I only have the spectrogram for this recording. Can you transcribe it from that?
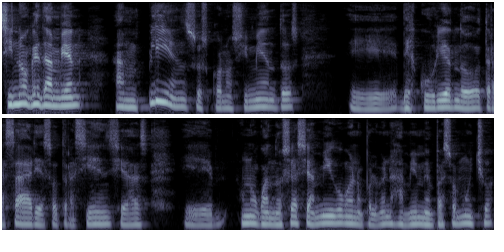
sino que también amplíen sus conocimientos eh, descubriendo otras áreas, otras ciencias. Eh, uno cuando se hace amigo, bueno, por lo menos a mí me pasó mucho,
